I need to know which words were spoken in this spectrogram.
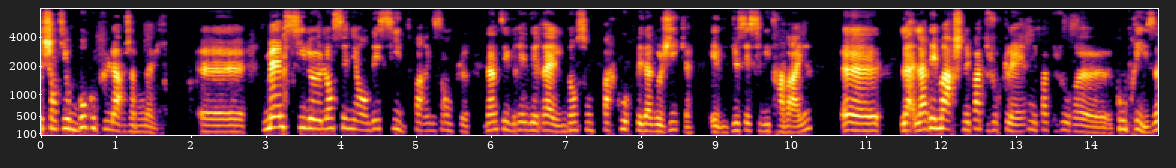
échantillon beaucoup plus large, à mon avis. Euh, même si l'enseignant décide, par exemple, d'intégrer des règles dans son parcours pédagogique, et Dieu sait s'il y travaille, euh, la, démarche n'est pas toujours claire, n'est pas toujours euh, comprise.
